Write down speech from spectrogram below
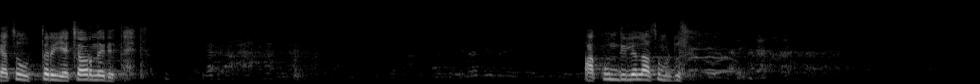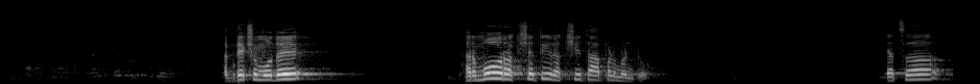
त्याचं उत्तर याच्यावर नाही देता येत टाकून दिलेलं असं म्हटलं अध्यक्ष महोदय धर्मो रक्षती रक्षिता आपण म्हणतो. याचं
